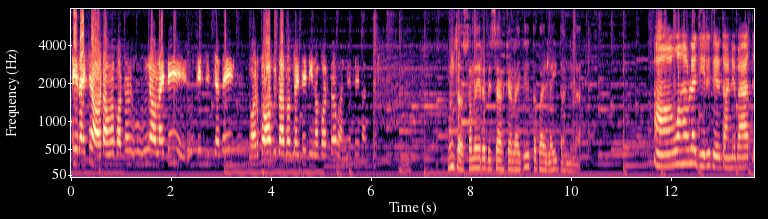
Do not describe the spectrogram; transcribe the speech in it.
त्यसलाई चाहिँ हटाउनु पर्छ। उनीहरूलाई चाहिँ उचित शिक्षा चाहिँ घरको अभिभावकलाई चाहिँ दिनुपर्छ भन्ने चाहिँ हुन्छ समय र विचारका लागि तपाईँलाई धन्यवाद। उहाँहरूलाई धेरै धेरै धन्यवाद।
